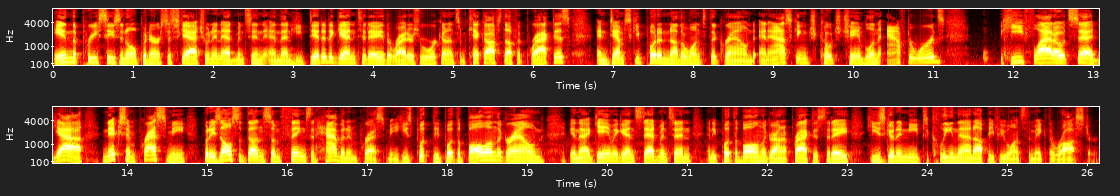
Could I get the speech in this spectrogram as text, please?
in the preseason opener, Saskatchewan and Edmonton, and then he did it again today. The Riders were working on some kickoff stuff at practice, and Demski put another one to the ground. And asking Coach Chamberlain afterwards, he flat out said, "Yeah, Nick's impressed me, but he's also done some things that haven't impressed me. He's put he put the ball on the ground in that game against Edmonton, and he put the ball on the ground at practice today. He's going to need to clean that up if he wants to make the roster."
